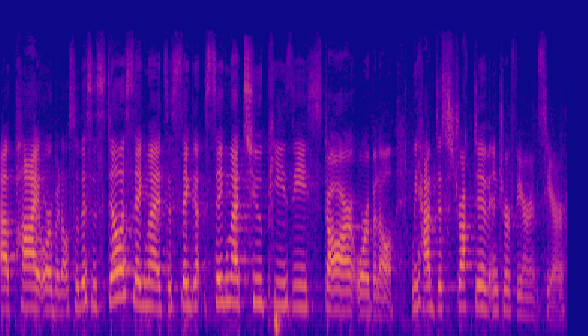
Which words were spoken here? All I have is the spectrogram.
a pi orbital. So this is still a sigma. It's a sigma, sigma 2pz star orbital. We have destructive interference here.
